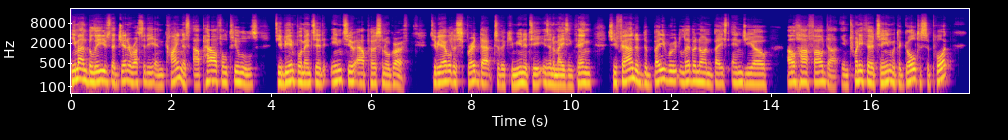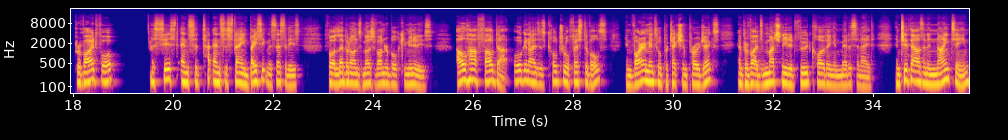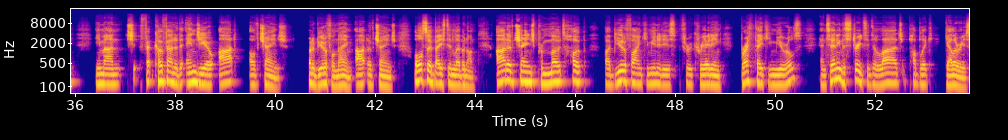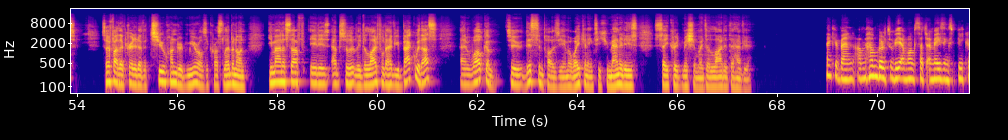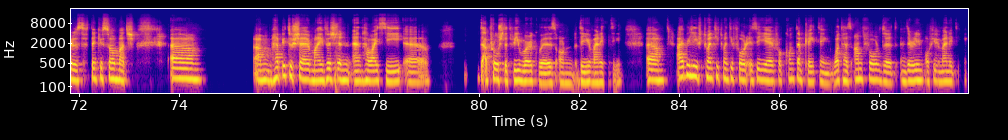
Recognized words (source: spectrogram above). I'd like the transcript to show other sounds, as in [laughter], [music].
Imane believes that generosity and kindness are powerful tools to be implemented into our personal growth. To be able to spread that to the community is an amazing thing. She founded the Beirut, Lebanon based NGO Ahla Fawda in 2013 with the goal to support, provide for, assist, and, and sustain basic necessities for Lebanon's most vulnerable communities. Ahla Fawda organizes cultural festivals, environmental protection projects, and provides much needed food, clothing, and medicine aid. In 2019, Imane co founded the NGO Art of Change. What a beautiful name, Art of Change, also based in Lebanon. Art of Change promotes hope by beautifying communities through creating breathtaking murals and turning the streets into large public galleries. So far, they've created over 200 murals across Lebanon. Imane Assaf, it is absolutely delightful to have you back with us and welcome to this symposium, Awakening to Humanity's Sacred Mission. We're delighted to have you. Thank you, Ben. I'm humbled to be among such amazing speakers. Thank you so much. Um, I'm happy to share my vision and how I see uh, the approach that we work with on the humanity. Um, I believe 2024 is a year for contemplating what has unfolded in the realm of humanity,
